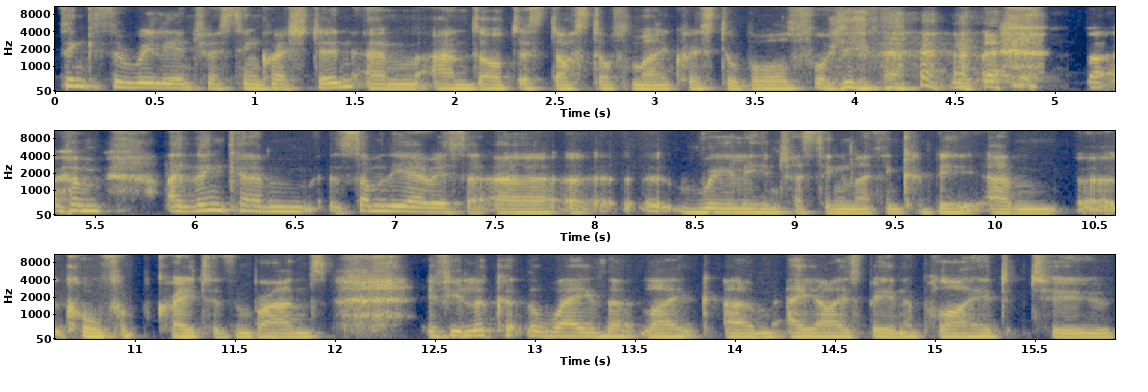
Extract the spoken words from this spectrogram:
I think it's a really interesting question, um, and I'll just dust off my crystal ball for you. But um, I think um, some of the areas that are really interesting and I think could be um, cool for creators and brands. If you look at the way that like um, AI is being applied to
